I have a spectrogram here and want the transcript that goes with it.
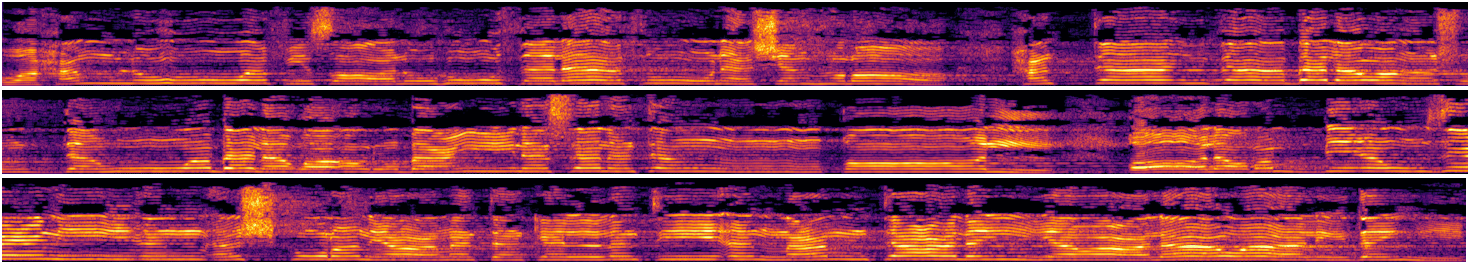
وَحَمْلُهُ وَفِصَالُهُ ثَلَاثُونَ شَهْرًا حَتَّىٰ إِذَا بَلَغَ أَشُدَّهُ وَبَلَغَ أَرْبَعِينَ سَنَةً قَالَ قَالَ رَبِّ أَوْزِعْنِي أَنْ أَشْكُرَ نِعْمَتَكَ الَّتِي أَنْعَمْتَ عَلَيَّ وَعَلَىٰ وَالِدَيَّ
